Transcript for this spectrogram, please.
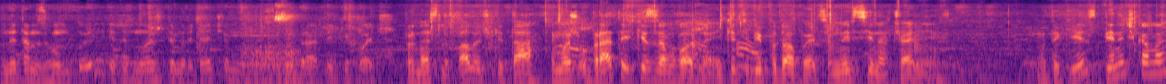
Вони там з гумкою і ти зможеш тими дитячими собі брати, які хочеш. Принесли палички, та ти можеш обрати які завгодно, які тобі подобаються. Вони всі навчальні. Отакі з піночками.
